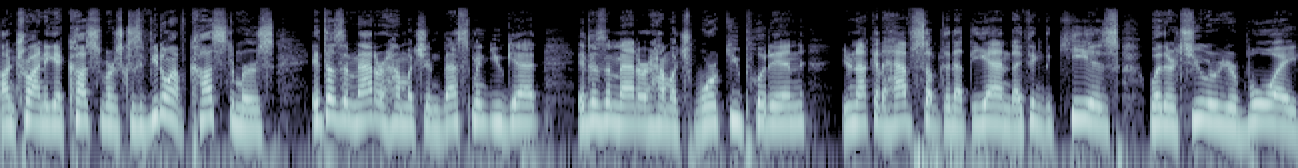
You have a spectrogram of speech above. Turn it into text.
on trying to get customers because if you don't have customers, it doesn't matter how much investment you get. It doesn't matter how much work you put in. You're not going to have something at the end. I think the key is whether it's you or your boy,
